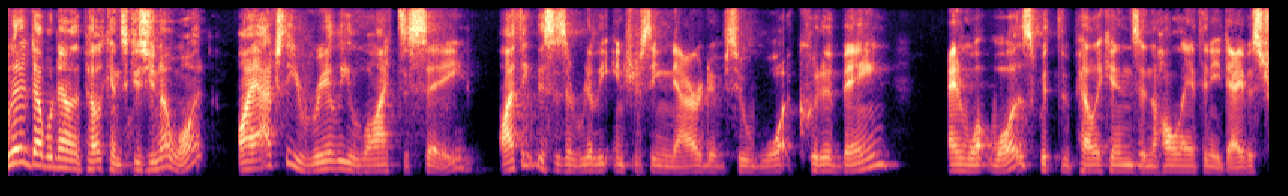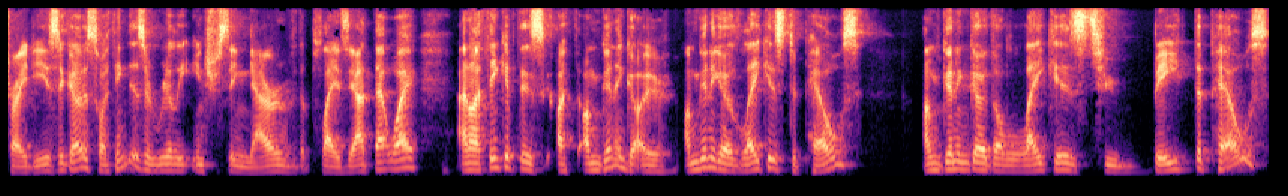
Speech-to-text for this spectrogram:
going to double down on the Pelicans because you know what? I actually really like to see. I think this is a really interesting narrative to what could have been and what was with the Pelicans and the whole Anthony Davis trade years ago. So I think there's a really interesting narrative that plays out that way. And I think if there's, I, I'm going to go, I'm going to go Lakers to Pels. I'm going to go the Lakers to beat the Pels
